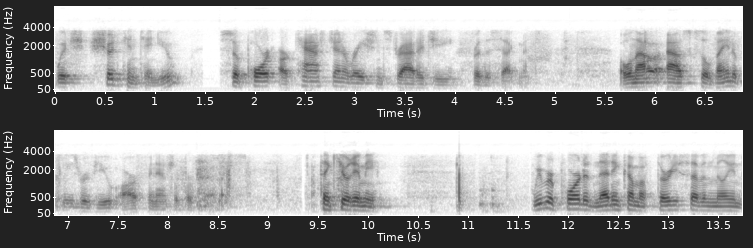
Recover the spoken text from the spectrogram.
which should continue, support our cash generation strategy for the segment. I will now ask Sylvain to please review our financial performance. Thank you, Remi. We reported net income of $37 million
